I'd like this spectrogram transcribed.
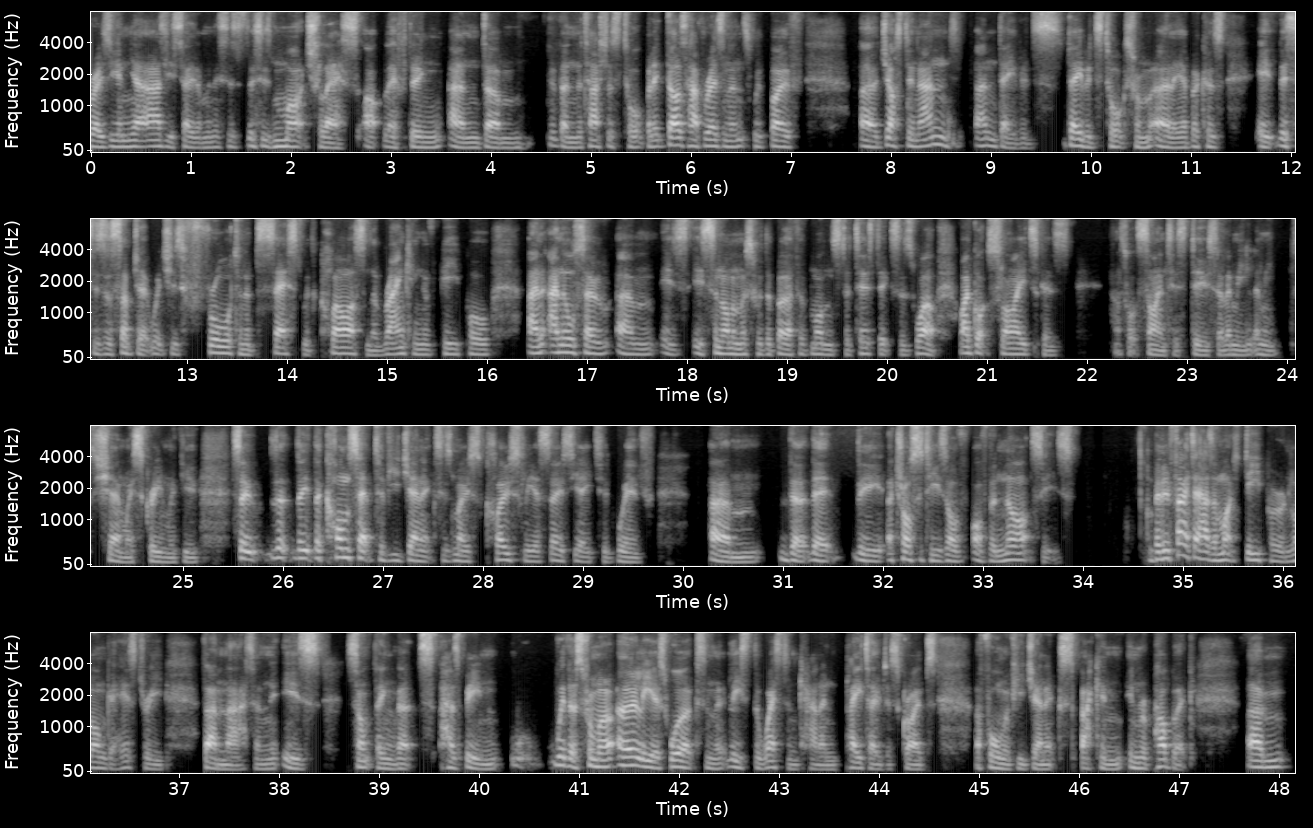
Rosie, and yeah, as you say, I mean, this is this is much less uplifting and um, than Natasha's talk, but it does have resonance with both uh, Justin and and David's David's talks from earlier because it, this is a subject which is fraught and obsessed with class and the ranking of people, and and also um, is is synonymous with the birth of modern statistics as well. I've got slides because that's what scientists do. So let me let me share my screen with you. So the the, the concept of eugenics is most closely associated with um, the, the the atrocities of of the Nazis but in fact, it has a much deeper and longer history than that, and is something that has been with us from our earliest works, and at least the Western canon. Plato describes a form of eugenics back in in Republic. Um,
